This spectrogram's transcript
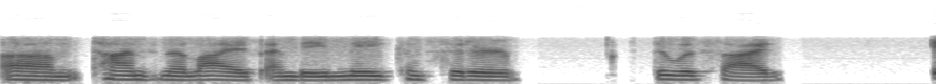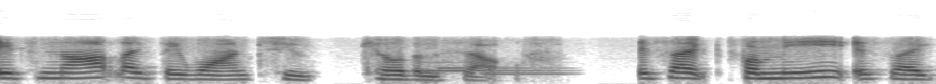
um times in their life and they may consider suicide it's not like they want to kill themselves. It's like for me it's like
